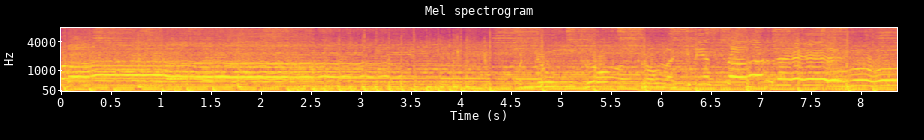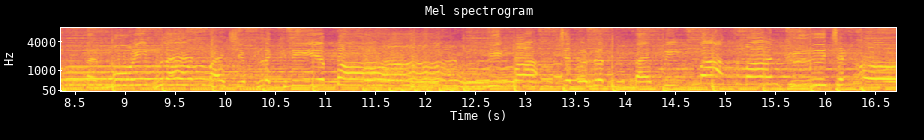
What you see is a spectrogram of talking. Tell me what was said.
បានមនុស្សធ្លាប់ស្រឡាញ់គ្នាស្ទើរលេតែមួយផ្លែបែរជាផ្លិចគ្នាបានពិបាកចិត្តរឹតតែពិបាកស្មានគឺចិត្តអូ Yes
